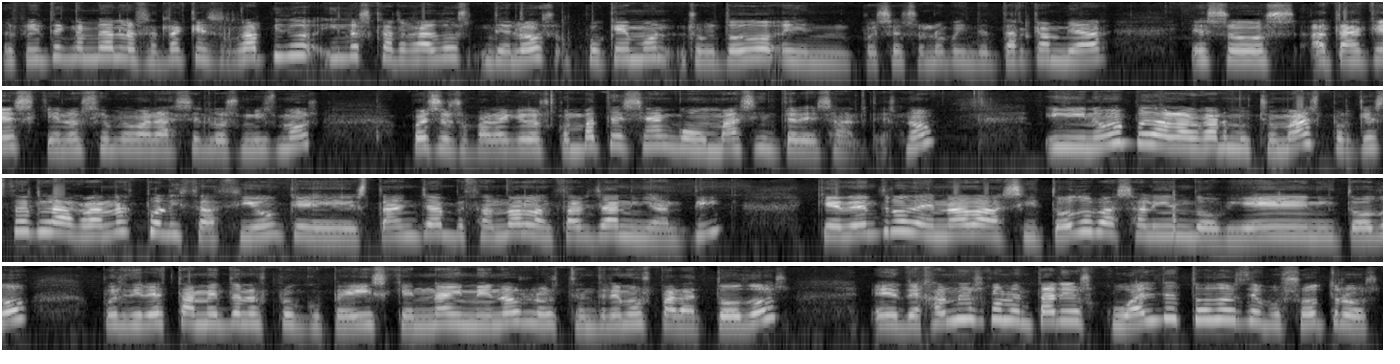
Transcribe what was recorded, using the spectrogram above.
nos permiten cambiar los ataques rápidos y los cargados de los Pokémon, sobre todo en, pues eso, ¿no? Para intentar cambiar esos ataques que no siempre van a ser los mismos, pues eso, para que los combates sean como más interesantes, ¿no? Y no me puedo alargar mucho más porque esta es la gran actualización que están ya empezando a lanzar ya Niantic, que dentro de nada, si todo va saliendo bien y todo, pues directamente no os preocupéis que no hay menos los tendremos para todos. Eh, dejadme en los comentarios cuál de todos de vosotros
